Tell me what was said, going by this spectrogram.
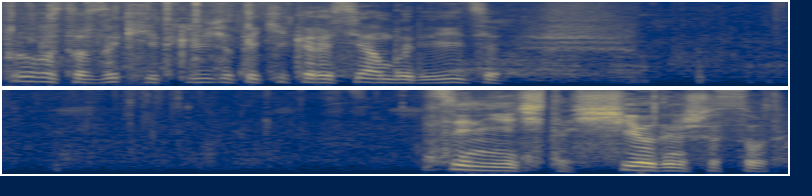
Просто в закид клюють отакі карасямби, дивіться. Це нечто. Ще один 600.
